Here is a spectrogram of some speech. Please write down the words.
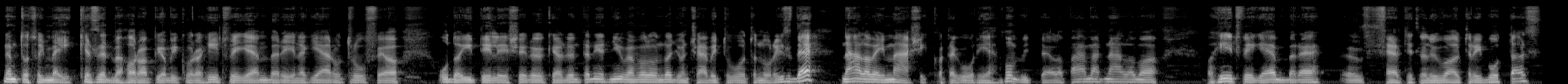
nem tudod, hogy melyik kezedbe harapja, amikor a hétvége emberének járó trófea odaítéléséről kell dönteni. Hát nyilvánvalóan nagyon csábító volt a Norris, de nálam egy másik kategóriában vitte el a pálmát, nálam a, a hétvége embere feltétlenül Valtteri Bottas.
